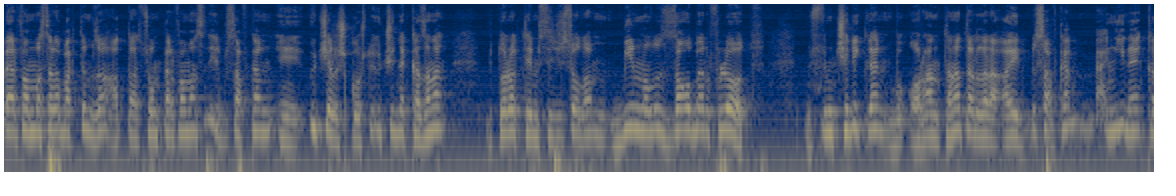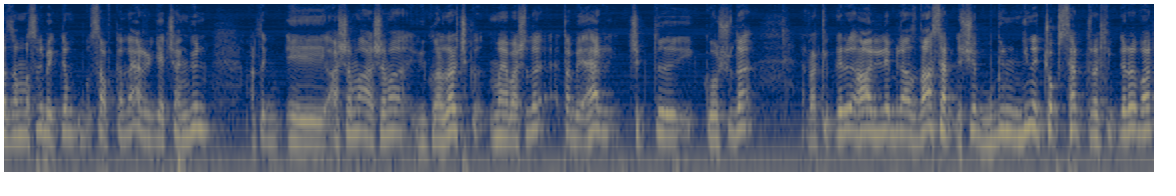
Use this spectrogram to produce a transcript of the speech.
performanslara baktığımız zaman hatta son performansı değil bu safkan 3 yarış koştu. Üçünde kazanan bir torak temsilcisi olan bir nolu Zauber Float. Müslüm Çelik'le bu Orhan Tanatarlara ait bir safkan ben yine kazanmasını bekliyorum. Bu safkan her geçen gün artık e, aşama aşama yukarılara çıkmaya başladı. E, tabii her çıktığı koşuda rakipleri haliyle biraz daha sertleşiyor. Bugün yine çok sert rakipleri var.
